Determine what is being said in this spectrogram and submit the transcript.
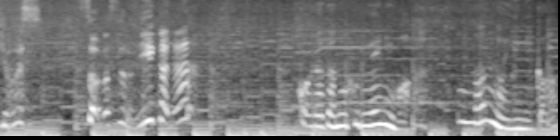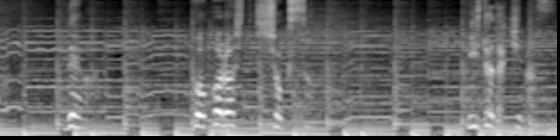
よしそろそろいいかな。体の震えには何の意味が？では心して食草いただきます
